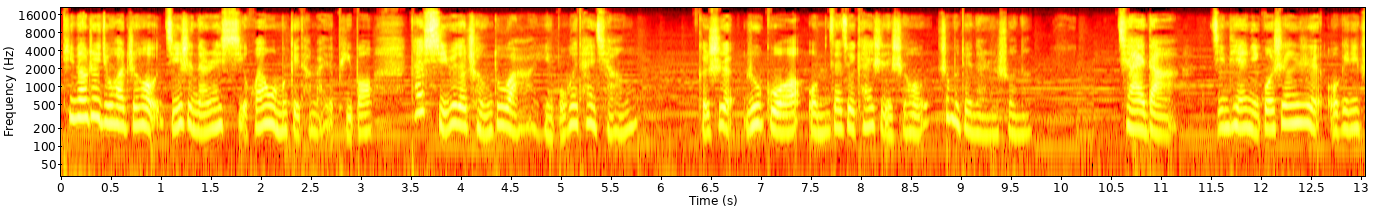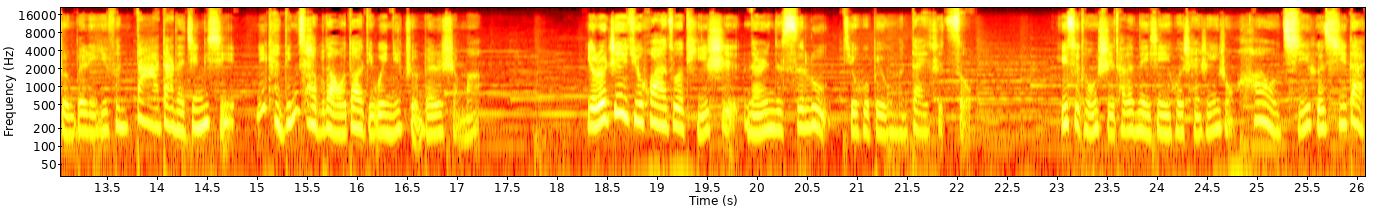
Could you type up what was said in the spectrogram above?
听到这句话之后，即使男人喜欢我们给他买的皮包，他喜悦的程度啊也不会太强。可是，如果我们在最开始的时候这么对男人说呢？亲爱的，今天你过生日，我给你准备了一份大大的惊喜，你肯定猜不到我到底为你准备了什么。有了这句话做提示，男人的思路就会被我们带着走。与此同时，他的内心也会产生一种好奇和期待。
